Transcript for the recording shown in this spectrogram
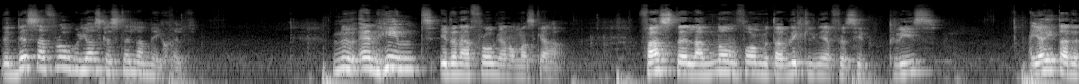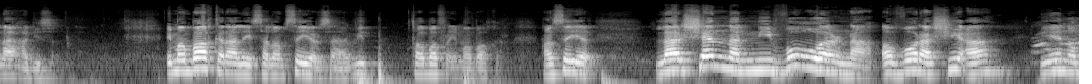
Det är dessa frågor jag ska ställa mig själv. Nu en hint i den här frågan om man ska fastställa någon form av riktlinjer för sitt pris. Jag hittade den här hadisen. Imam Bakr Ali salam säger så här, vi tar bara från Imam Bakr. Han säger Lär känna nivåerna av våra shia genom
